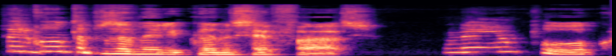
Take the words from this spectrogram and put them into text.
Pergunta para os americanos se é fácil. Nem um pouco.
